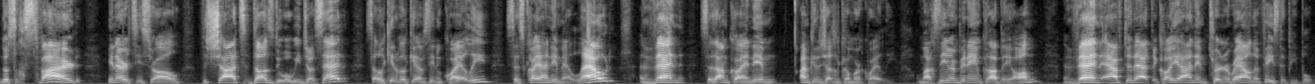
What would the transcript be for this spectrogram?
Nusach Svard in Eretz Yisrael, the shots does do what we just said. Salakin of quietly says Kayanim out loud, and then says I'm Kayanim, I'm Kedeshach Kamor quietly. And then after that, the Kayanim turn around and face the people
